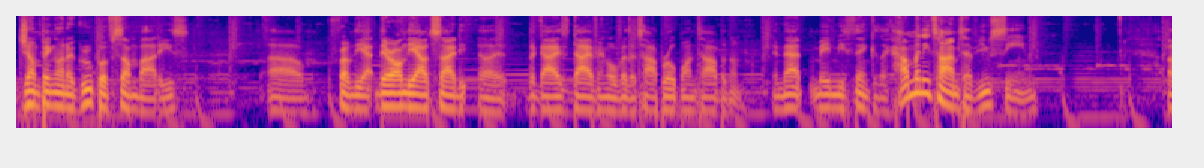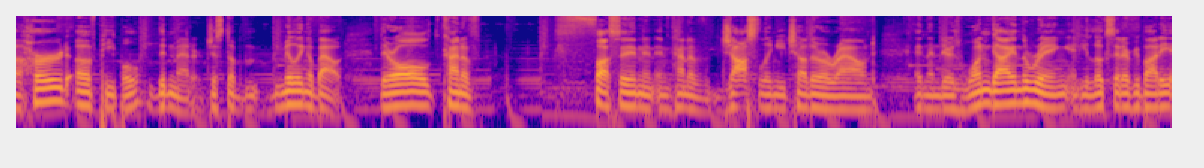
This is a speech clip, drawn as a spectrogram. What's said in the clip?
jumping on a group of somebodies uh, from the they're on the outside uh, the guys diving over the top rope on top of them. And that made me think like how many times have you seen a herd of people, didn't matter, just a milling about. They're all kind of fussing and, and kind of jostling each other around and then there's one guy in the ring and he looks at everybody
